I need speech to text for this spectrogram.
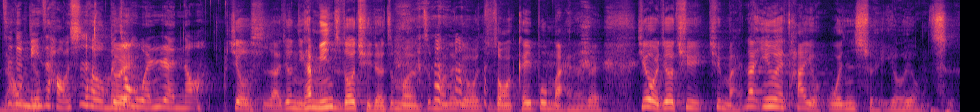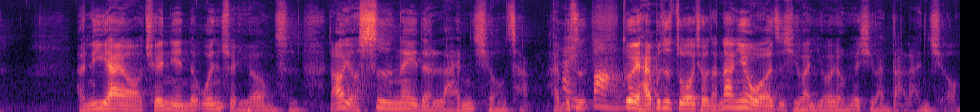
这个名字好适合我们这种文人哦。就是啊，就你看名字都取得这么 这么那个，我怎么可以不买呢？对，结果我就去去买。那因为它有温水游泳池，很厉害哦，全年的温水游泳池，然后有室内的篮球场。还不是对，还不是桌球场。那因为我儿子喜欢游泳，又喜欢打篮球，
